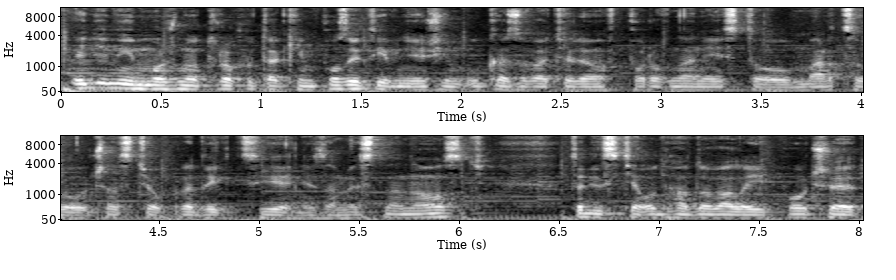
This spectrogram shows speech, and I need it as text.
Jediným možno trochu takým pozitívnejším ukazovateľom v porovnaní s tou marcovou časťou predikcie je nezamestnanosť. Vtedy ste odhadovali počet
